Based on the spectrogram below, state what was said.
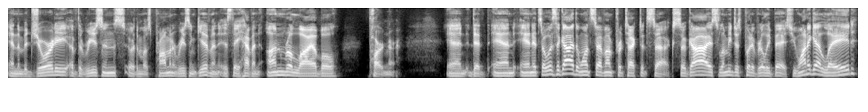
And the majority of the reasons, or the most prominent reason given, is they have an unreliable partner and that and and it's always the guy that wants to have unprotected sex. So guys, let me just put it really base. You want to get laid?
